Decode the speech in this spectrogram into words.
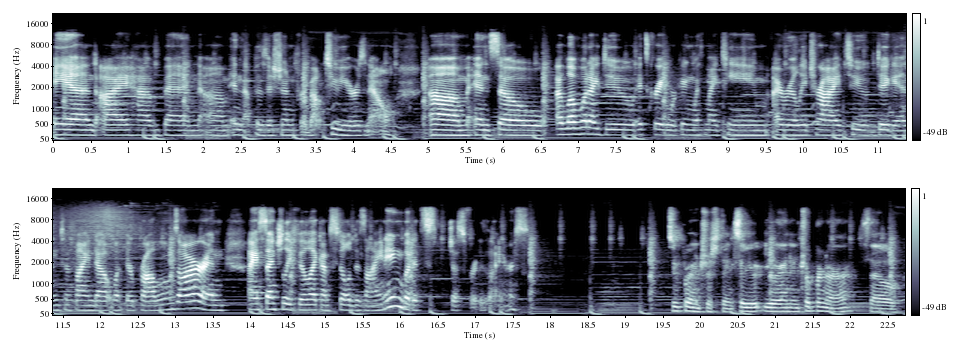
And I have been um, in that position for about two years now. Um, and so I love what I do. It's great working with my team. I really try to dig in to find out what their problems are. And I essentially feel like I'm still designing, but it's just for designers. Super interesting. So you, you're an entrepreneur. So,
